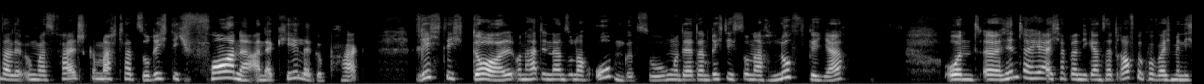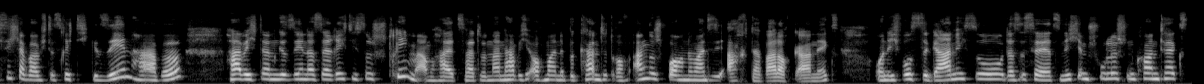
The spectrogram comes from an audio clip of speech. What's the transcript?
weil er irgendwas falsch gemacht hat, so richtig vorne an der Kehle gepackt, richtig doll und hat ihn dann so nach oben gezogen und der hat dann richtig so nach Luft gejagt. Und äh, hinterher, ich habe dann die ganze Zeit drauf geguckt, weil ich mir nicht sicher war, ob ich das richtig gesehen habe, habe ich dann gesehen, dass er richtig so Striemen am Hals hat. Und dann habe ich auch meine Bekannte drauf angesprochen und meinte sie, ach, da war doch gar nichts. Und ich wusste gar nicht so, das ist ja jetzt nicht im schulischen Kontext,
